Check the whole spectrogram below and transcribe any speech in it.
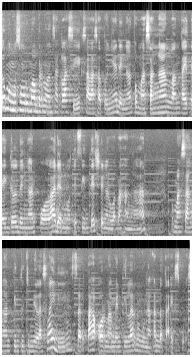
Untuk mengusung rumah bernuansa klasik, salah satunya dengan pemasangan lantai tegel dengan pola dan motif vintage dengan warna hangat, pemasangan pintu jendela sliding, serta ornamen pilar menggunakan bata ekspos.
